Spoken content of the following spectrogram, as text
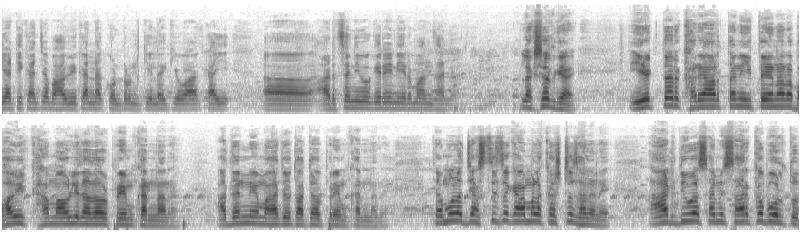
या ठिकाणच्या भाविकांना कंट्रोल केलं किंवा काही अडचणी वगैरे निर्माण झाल्या? लक्षात घ्या एक तर खऱ्या अर्थाने इथं येणारा भाविक हा माऊली दादावर प्रेम करणारा आदरणीय महादेव तात्यावर प्रेम करणार आहे. त्यामुळं जास्तीचं काय आम्हाला कष्ट झालं नाही. आठ दिवस आम्ही सारखं बोलतो.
